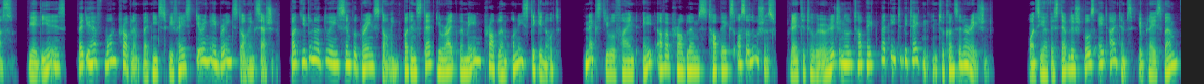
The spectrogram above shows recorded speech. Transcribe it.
us. The idea is that you have one problem that needs to be faced during a brainstorming session. But you do not do a simple brainstorming, but instead you write the main problem on a sticky note. Next, you will find 8 other problems, topics, or solutions related to the original topic that need to be taken into consideration. Once you have established those 8 items, you place them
